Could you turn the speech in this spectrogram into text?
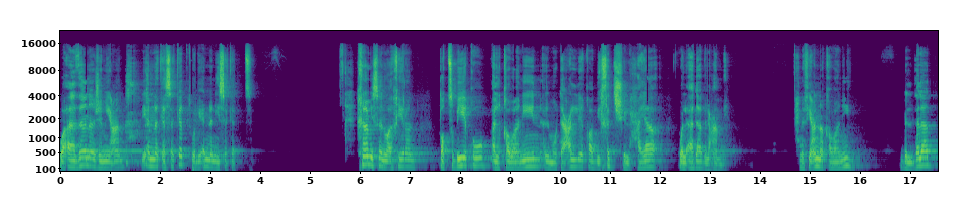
وآذانا جميعا لأنك سكت ولأنني سكت. خامسا وأخيرا تطبيق القوانين المتعلقة بخدش الحياء والآداب العامة. إحنا في عنا قوانين بالبلد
